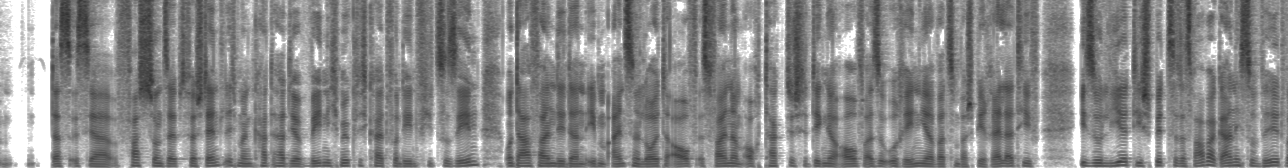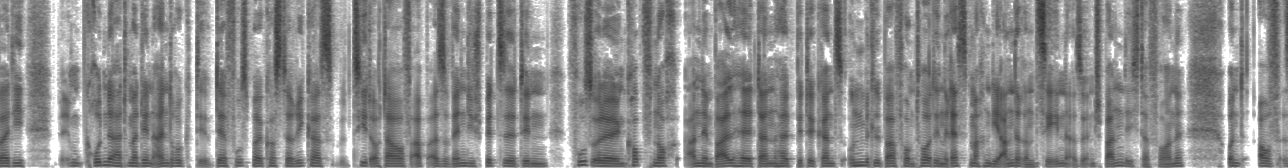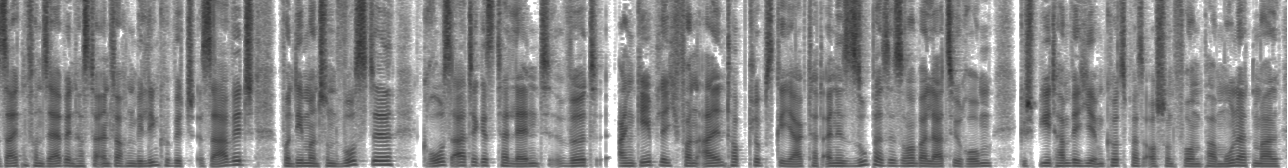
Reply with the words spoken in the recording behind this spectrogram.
das ist ja fast schon selbstverständlich. Man hat, hat ja wenig Möglichkeit, von denen viel zu sehen. Und da fallen dir dann eben einzelne Leute auf. Es fallen dann auch taktische Dinge auf. Also Urenia war zum Beispiel relativ isoliert, die Spitze. Das war aber gar nicht so wild, weil die, im Grunde hat man den Eindruck, der Fußball Costa Ricas zieht auch darauf ab. Also wenn die Spitze den Fuß oder den Kopf noch an den Ball hält, dann halt bitte ganz unmittelbar vom Tor, den Rest machen die anderen zehn, also entspann dich da vorne. Und auf Seiten von Serbien hast du einfach einen Milinkovic Savic, von dem man schon wusste, großartiges Talent, wird angeblich von allen Topclubs gejagt, hat eine super Saison bei Lazio Rom gespielt, haben wir hier im Kurzpass auch schon vor ein paar Monaten mal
